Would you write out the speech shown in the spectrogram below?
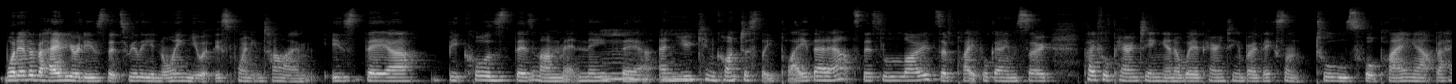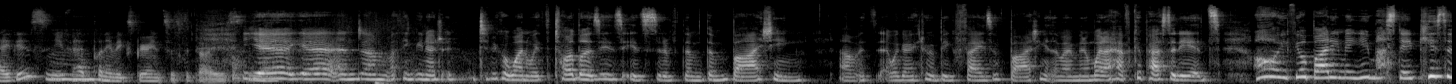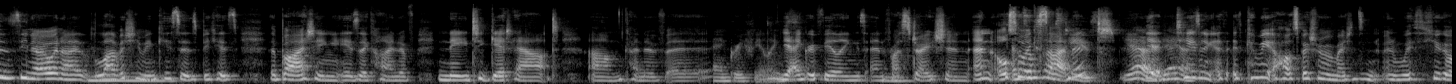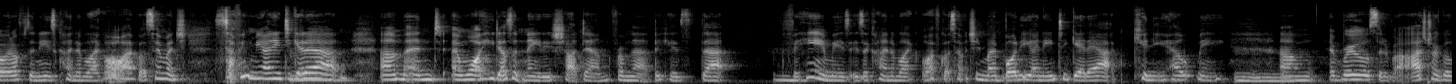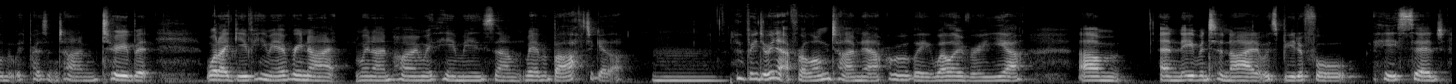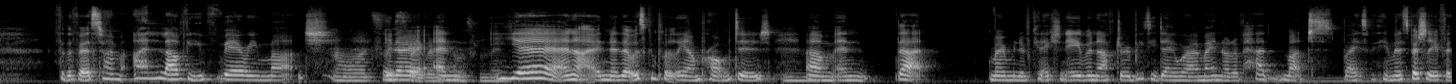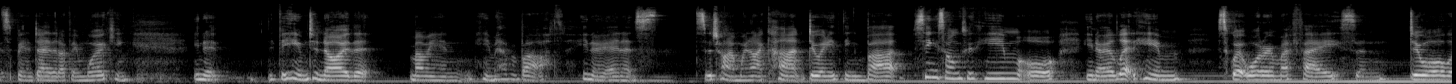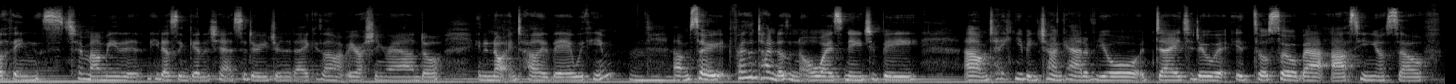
whatever behavior it is that's really annoying you at this point in time is there because there's an unmet need mm, there and you mm. can consciously play that out. So there's loads of playful games. So playful parenting and aware parenting are both excellent tools for playing out behaviors and you've had mm. plenty of experiences with those. Yeah, yeah, and um, I think you know a typical one with toddlers is is sort of them them biting. Um, it's, we're going through a big phase of biting at the moment, and when I have capacity, it's oh, if you're biting me, you must need kisses, you know, and I lavish him in kisses because the biting is a kind of need to get out, um, kind of uh, angry feelings yeah, angry feelings and frustration, and also Mm. And excitement. tears. Yeah, yeah, yeah. tears. And it, it can be a whole spectrum of emotions, and, and with Hugo, it often is kind of like, oh, I've got so much stuff in me, I need to Mm. get out. Um, and and what he doesn't need is shut down from that because that Mm. for him is is a kind of like, oh, I've got so much in my body, I need to get out. Can you help me? Mm. Um, a real sort of I struggle a bit with present time too, but. What I give him every night when I'm home with him is um, we have a bath together. We've been doing that for a long time now, probably well over a year. Um, and even tonight, it was beautiful. He said, for the first time, "I love you very much." Oh, it's so you know, sweet when it and comes from yeah, and I know that was completely unprompted. Um, and that moment of connection, even after a busy day where I may not have had much space with him, and especially if it's been a day that I've been working, you know, for him to know that mummy and him have a bath, you know, and it's it's a time when I can't do anything but sing songs with him or, you know, let him squirt water in my face and do all the things to mummy that he doesn't get a chance to do during the day because I might be rushing around or, you know, not entirely there with him. Um, so present time doesn't always need to be um, taking a big chunk out of your day to do it. It's also about asking yourself,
